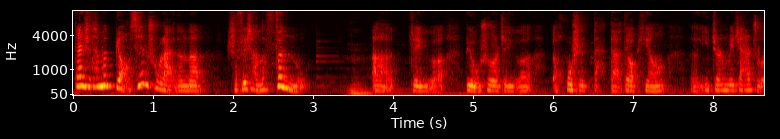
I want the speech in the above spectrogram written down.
但是他们表现出来的呢是非常的愤怒，嗯。啊，这个比如说这个护士打打吊瓶，呃一针没扎准，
